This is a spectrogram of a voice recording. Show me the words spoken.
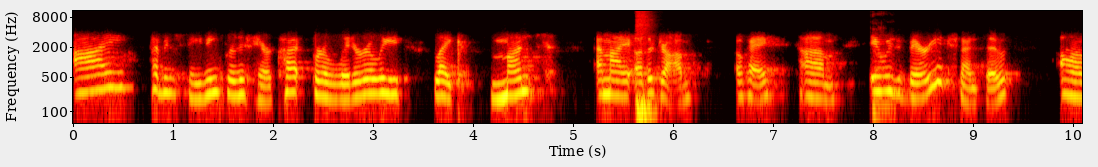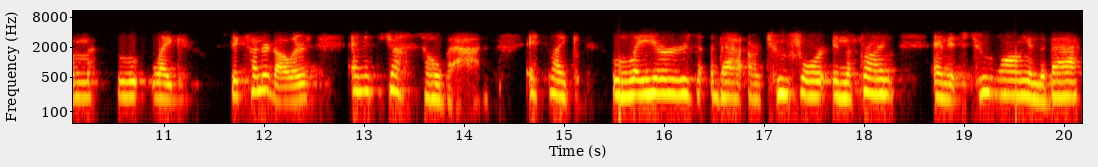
I have been saving for this haircut for literally like months at my other job. Okay. Um, it was very expensive, um, l- like $600, and it's just so bad. It's like layers that are too short in the front and it's too long in the back.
